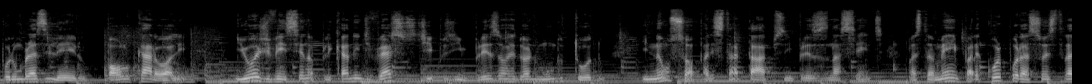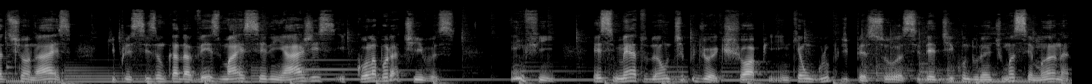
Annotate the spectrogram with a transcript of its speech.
por um brasileiro, Paulo Caroli, e hoje vem sendo aplicado em diversos tipos de empresas ao redor do mundo todo, e não só para startups empresas nascentes, mas também para corporações tradicionais que precisam cada vez mais serem ágeis e colaborativas. Enfim, esse método é um tipo de workshop em que um grupo de pessoas se dedicam durante uma semana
